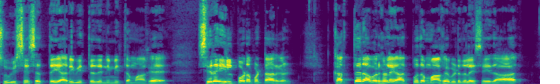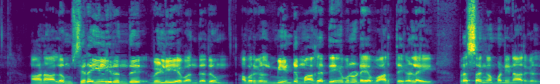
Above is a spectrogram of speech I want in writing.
சுவிசேஷத்தை அறிவித்தது நிமித்தமாக சிறையில் போடப்பட்டார்கள். கர்த்தர் அவர்களை அற்புதமாக விடுதலை செய்தார். ஆனாலும் சிறையில் இருந்து வெளியே வந்ததும் அவர்கள் மீண்டுமாக தேவனுடைய வார்த்தைகளை பிரசங்கம் பண்ணினார்கள்.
